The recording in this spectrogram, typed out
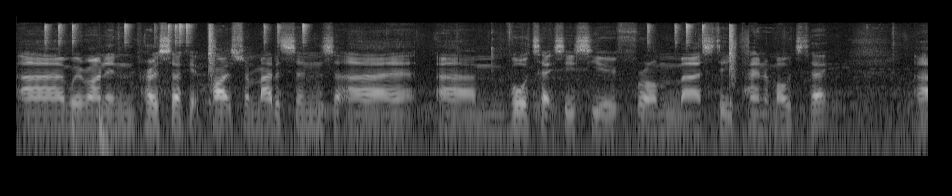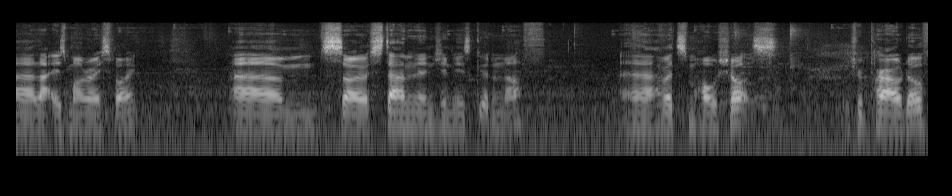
Uh, we're running pro circuit pipes from Madison's, uh, um, Vortex ECU from uh, Steve Payne at Multitech. Uh, that is my race bike. Um, so standard engine is good enough. I've had some whole shots, which we're proud of.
